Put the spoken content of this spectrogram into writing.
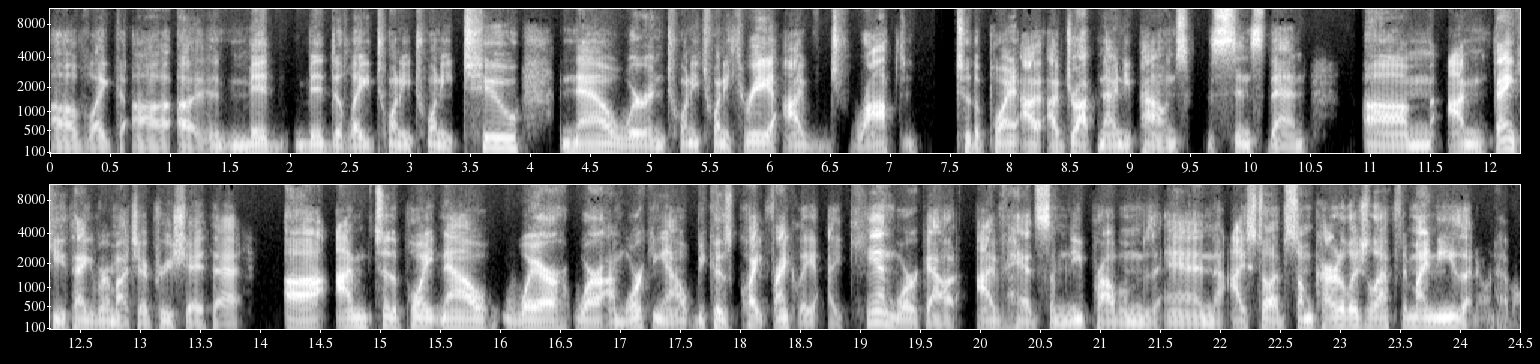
of like uh, uh, mid mid to late 2022. Now we're in 2023. I've dropped to the point I, I've dropped 90 pounds since then um i'm thank you thank you very much i appreciate that uh i'm to the point now where where i'm working out because quite frankly i can work out. I've had some knee problems and i still have some cartilage left in my knees. I don't have a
